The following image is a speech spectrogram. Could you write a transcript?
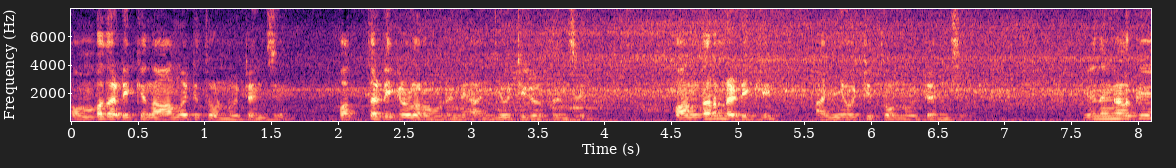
ഒമ്പതടിക്ക് നാനൂറ്റി തൊണ്ണൂറ്റഞ്ച് പത്തടിക്കുള്ള റോഡിന് അഞ്ഞൂറ്റി ഇരുപത്തഞ്ച് പന്ത്രണ്ടടിക്ക് അഞ്ഞൂറ്റി തൊണ്ണൂറ്റഞ്ച് ഇനി നിങ്ങൾക്ക്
